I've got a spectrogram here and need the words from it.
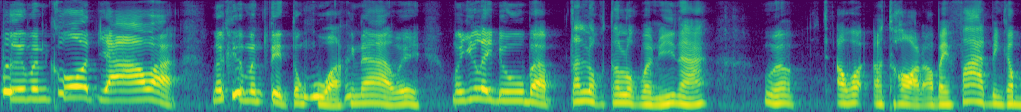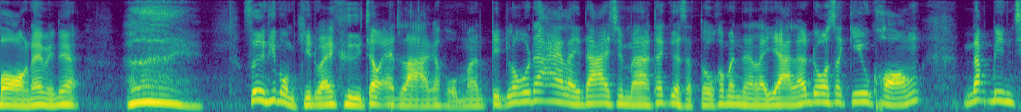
ปืนมันโคตรยาวอะ แล้วคือมันติดตรงหัวข้างหน้าเว้ย มันก็เลยดูแบบตลกตลกแบบนี้นะแบบเอาเอาถอดเอาไปฟาดเป็นกระบองได้ไหมเนี่ย เฮ้ย ซึ่งที่ผมคิดไว้คือเจ้าแอดลาครับผมมันปิดโล่ได้อะไรได้ใช่ไหมถ้าเกิดศัตรูเข้ามาในระยะแล้วโดนสกิลของนักบินเช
